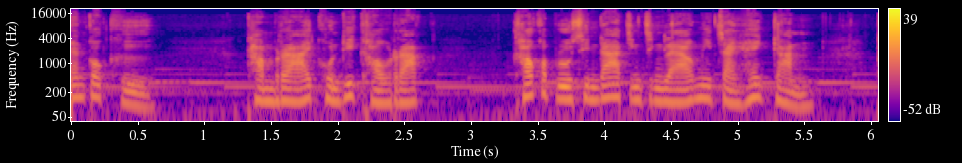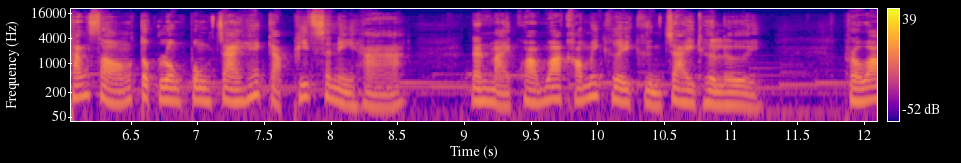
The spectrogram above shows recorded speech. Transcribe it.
นั่นก็คือทำร้ายคนที่เขารัก เขากับรูซินดาจริง ๆ แล้วมีใจให้กัน ทั้งสองตกลงปรงใจให้กับพิษเสน่หา นั่นหมายความว่าเขาไม่เคยขืนใจเธอเลย เพราะว่า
